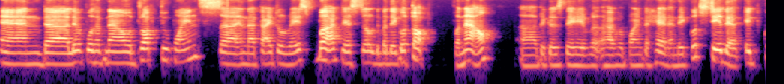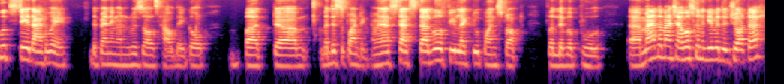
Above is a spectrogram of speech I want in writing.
And uh, Liverpool have now dropped two points uh, in that title race, but they're still but they go top for now uh, because they have a point ahead and they could stay there. It could stay that way depending on results how they go. But um, but disappointing. I mean that's that's that will feel like two points dropped for Liverpool. Uh, man of the match, I was going to give it to Jota,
